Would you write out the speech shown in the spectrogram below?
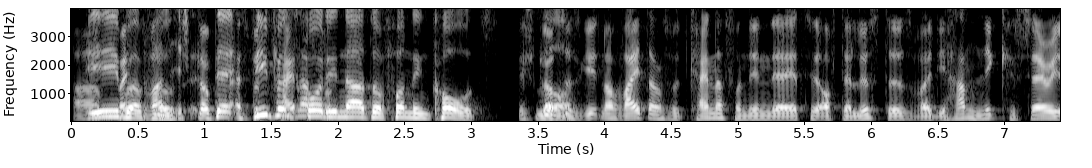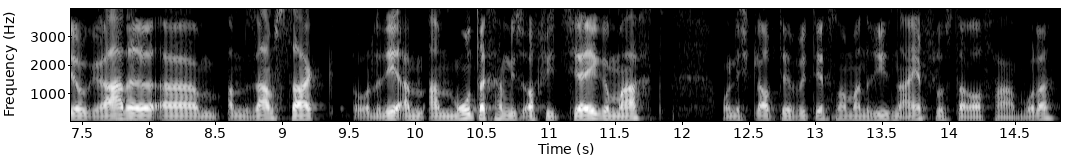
Ähm, Eberfluss. weißt du? Ich glaube, der Defense-Koordinator von den Colts. Ich glaube, So. das geht noch weiter. Es wird keiner von denen, der jetzt hier auf der Liste ist, weil die haben Nick Casario gerade ähm, am Samstag oder nee, am, am Montag haben die es offiziell gemacht. Und ich glaube, der wird jetzt nochmal einen riesen Einfluss darauf haben, oder?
